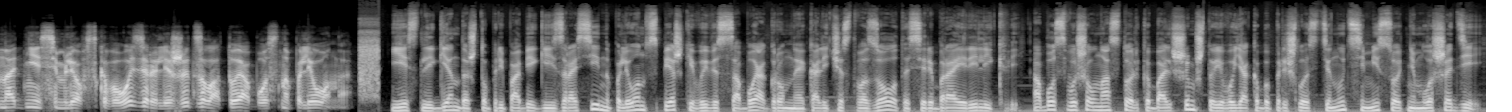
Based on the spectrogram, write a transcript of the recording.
На дне Семлевского озера лежит золотой обоз Наполеона. Есть легенда, что при побеге из России Наполеон в спешке вывез с собой огромное количество золота, серебра и реликвий. Обоз вышел настолько большим, что его якобы пришлось тянуть семи сотням лошадей.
